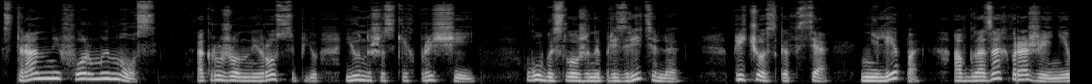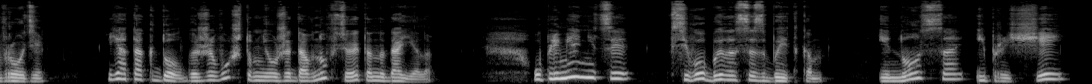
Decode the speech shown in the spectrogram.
странной формы нос, окруженный россыпью юношеских прыщей. Губы сложены презрительно, прическа вся нелепо, а в глазах выражение вроде «Я так долго живу, что мне уже давно все это надоело». У племянницы всего было с избытком — и носа, и прыщей,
